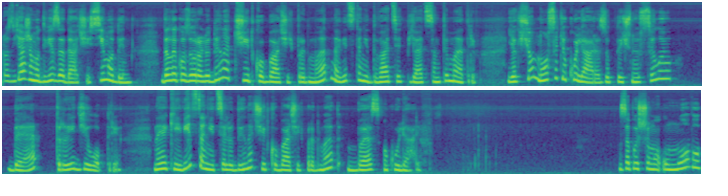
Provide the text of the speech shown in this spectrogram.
Розв'яжемо дві задачі. 7.1. Далекозора людина чітко бачить предмет на відстані 25 см, якщо носить окуляри з оптичною силою D 3 діоптрії. На якій відстані ця людина чітко бачить предмет без окулярів? Запишемо умову,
